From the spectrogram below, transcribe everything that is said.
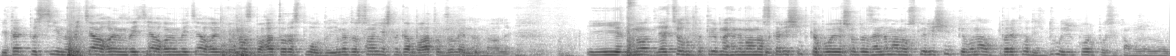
І так постійно витягуємо, витягуємо, витягуємо. і У нас багато розплоду. І ми до соняшника багато бджоли нагнали. І ну, для цього потрібна генемановська решітка, бо якщо без генемановської решітки, вона переходить в другий корпус і там вже робить.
